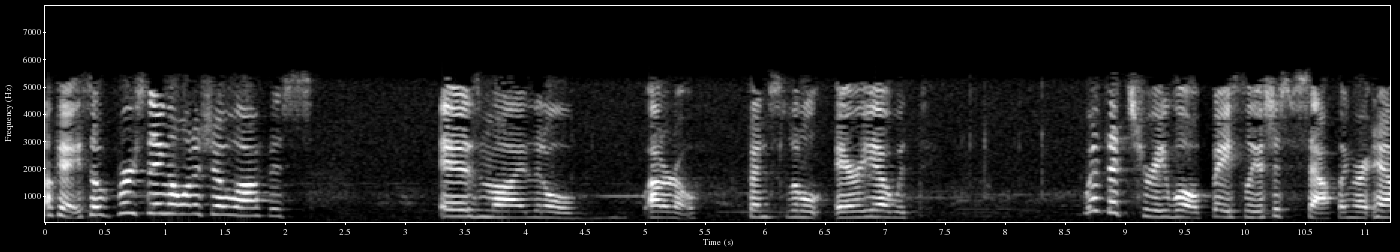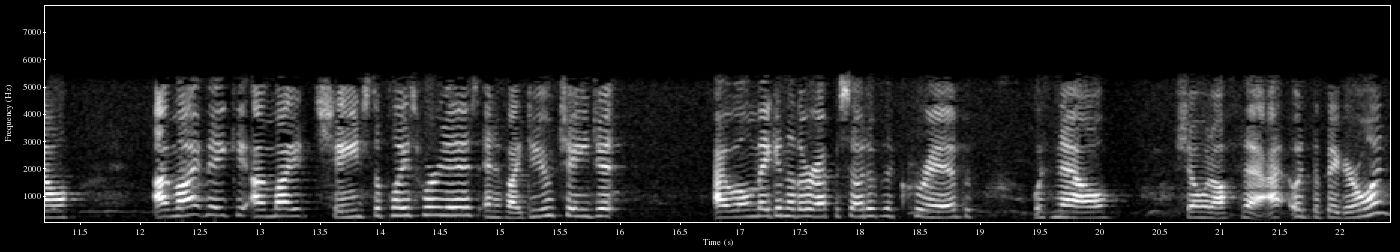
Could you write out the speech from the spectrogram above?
Okay, so first thing I want to show off is, is my little, I don't know, fenced little area with, with a tree. Well, basically, it's just a sapling right now. I might make it, I might change the place where it is, and if I do change it, I will make another episode of the crib with now showing off that with the bigger one.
